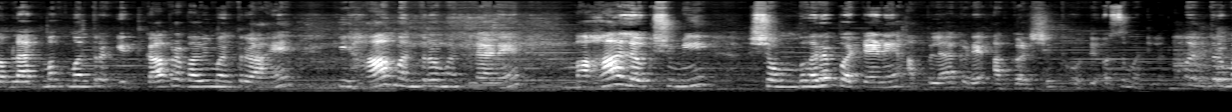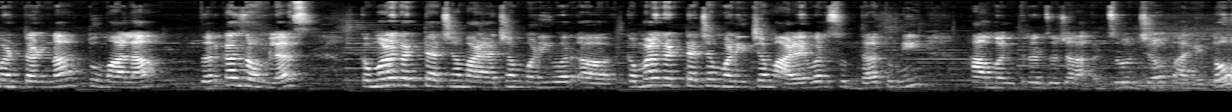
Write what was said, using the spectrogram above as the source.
कमलात्मक मंत्र इतका प्रभावी मंत्र आहे की हा मंत्र म्हटल्याने महालक्ष्मी शंभर पटेने आपल्याकडे आकर्षित होते असं म्हटलं मंत्र म्हणताना तुम्हाला जर का जमल्यास कमळगट्ट्याच्या माळ्याच्या मणीवर कमळगट्ट्याच्या मणीच्या माळेवर सुद्धा तुम्ही हा मंत्र जो जो जप आहे तो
